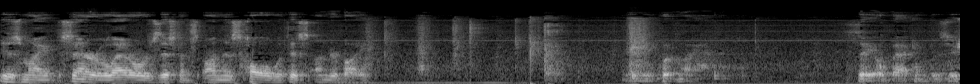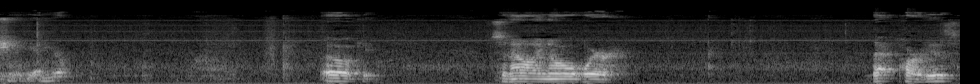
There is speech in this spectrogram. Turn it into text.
is my center of lateral resistance on this hull with this underbody. Let me put my sail back in position again here. Okay. So now I know where that part is.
